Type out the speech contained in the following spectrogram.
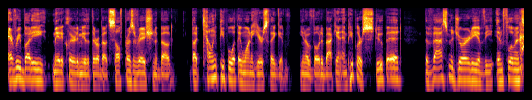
everybody made it clear to me that they're about self-preservation, about about telling people what they want to hear so they get you know voted back in. And people are stupid. The vast majority of the influence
